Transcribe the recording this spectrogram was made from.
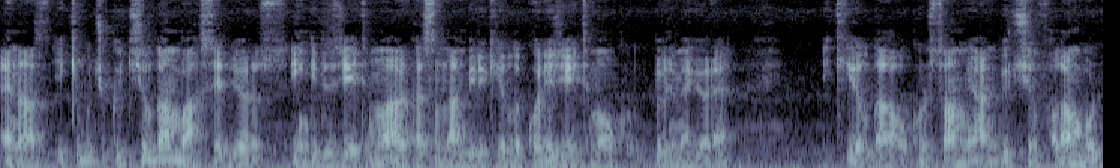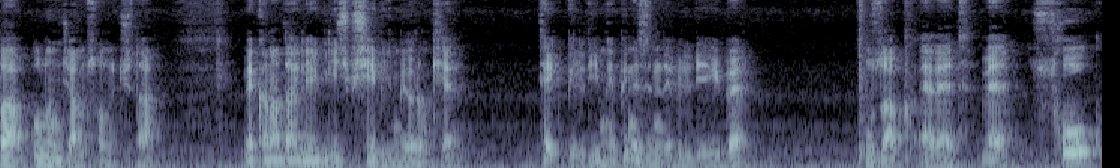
en az 2,5-3 yıldan bahsediyoruz İngilizce eğitimi ve arkasından 1-2 yıllık kolej eğitimi oku, bölüme göre 2 yıl daha okursam yani 3 yıl falan burada bulunacağım sonuçta. Ve Kanada ile ilgili hiçbir şey bilmiyorum ki. Tek bildiğim hepinizin de bildiği gibi uzak evet ve soğuk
